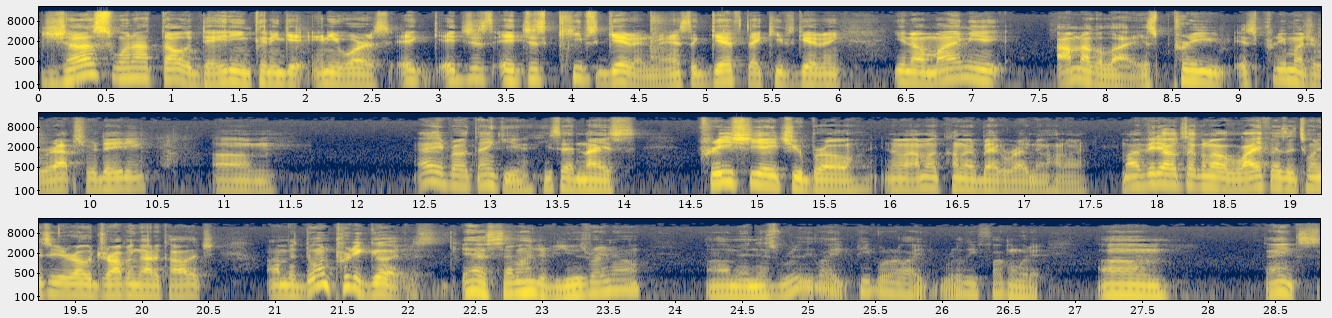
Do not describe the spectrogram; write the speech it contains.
Just when I thought dating couldn't get any worse, it, it just it just keeps giving, man. It's a gift that keeps giving. You know, Miami, I'm not gonna lie, it's pretty it's pretty much wraps for dating. Um, hey, bro, thank you. He said nice. Appreciate you, bro. You know, I'm gonna come back right now. Hold on. My video talking about life as a 22 year old dropping out of college. Um, it's doing pretty good. It's, it has 700 views right now. Um, and it's really like people are like really fucking with it. Um, thanks,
